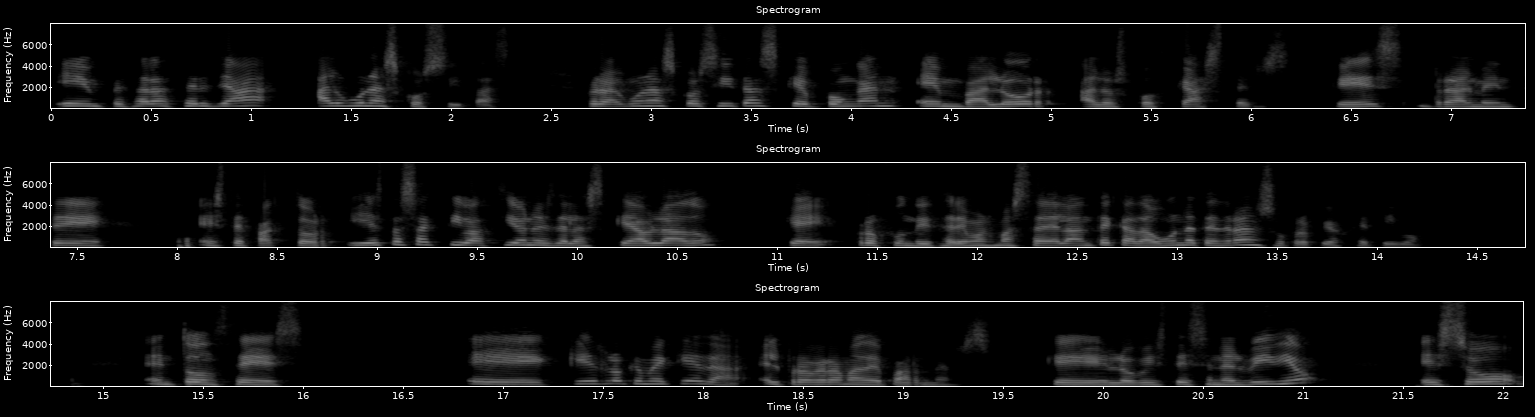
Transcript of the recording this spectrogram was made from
y empezar a hacer ya algunas cositas, pero algunas cositas que pongan en valor a los podcasters, que es realmente este factor. Y estas activaciones de las que he hablado, que profundizaremos más adelante, cada una tendrán su propio objetivo. Entonces, eh, ¿qué es lo que me queda? El programa de partners, que lo visteis en el vídeo. Eso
